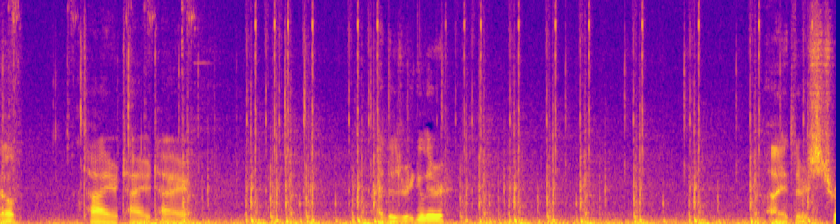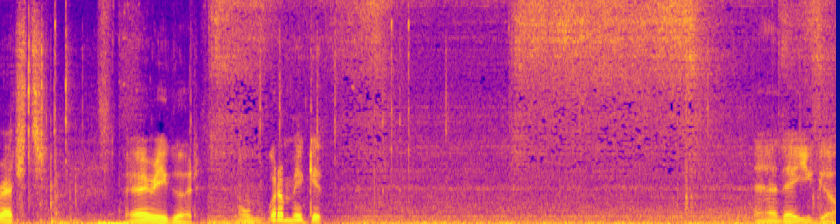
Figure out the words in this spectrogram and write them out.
Nope. Tire, tire, tire. Idler's regular. Idler stretched. Very good. I'm gonna make it. And there you go.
